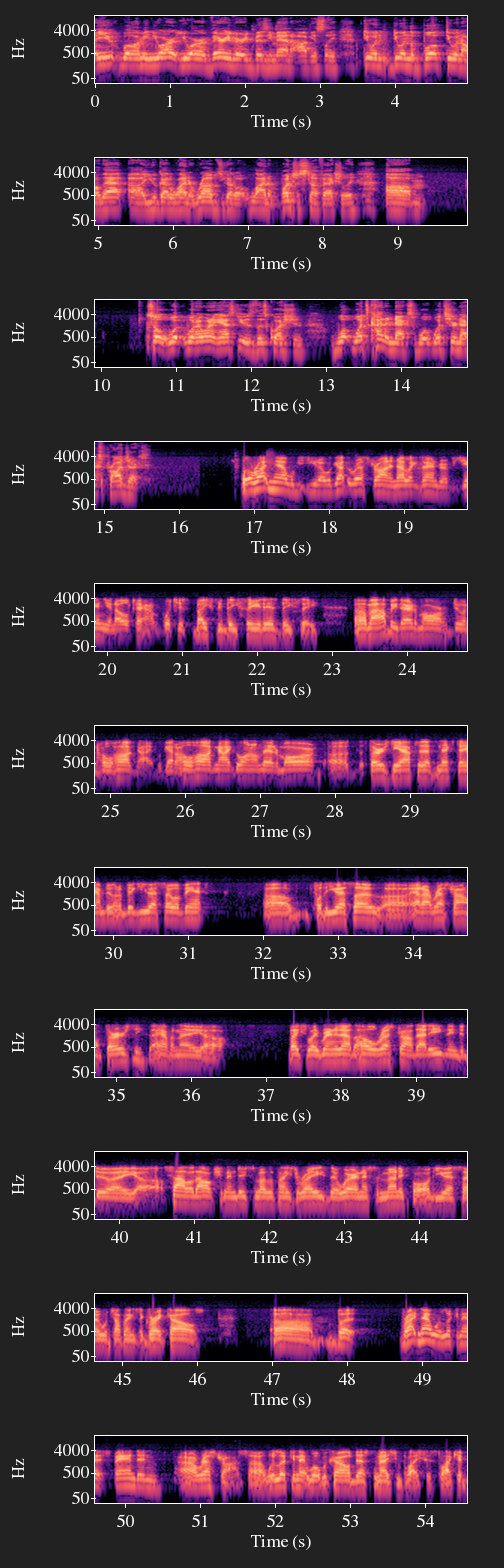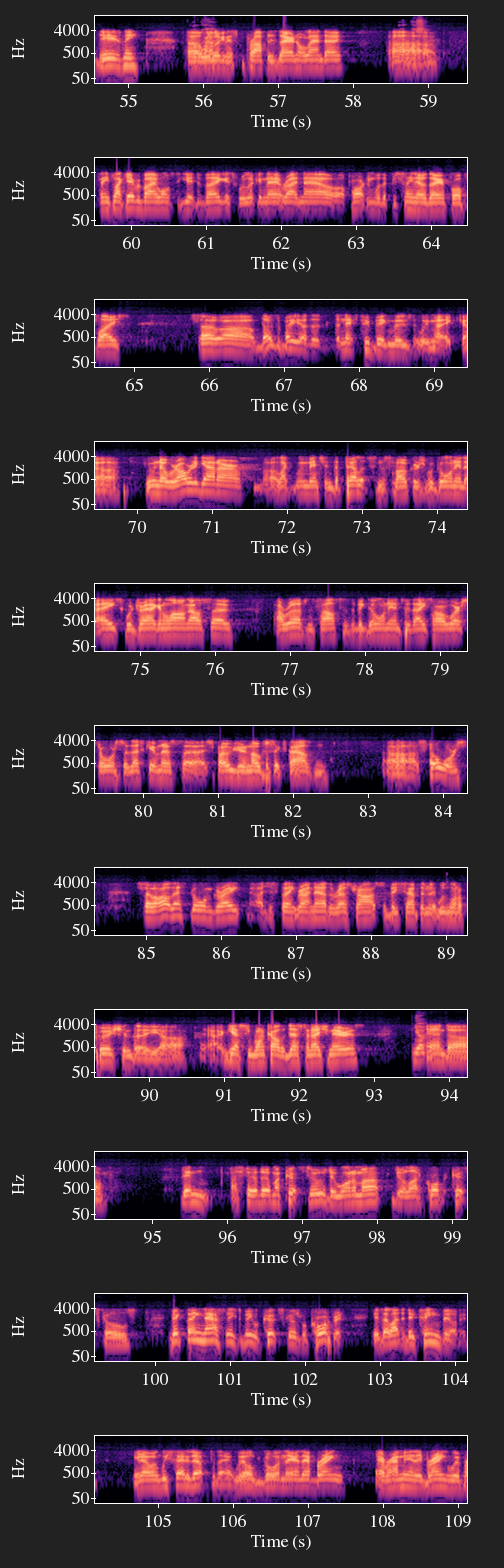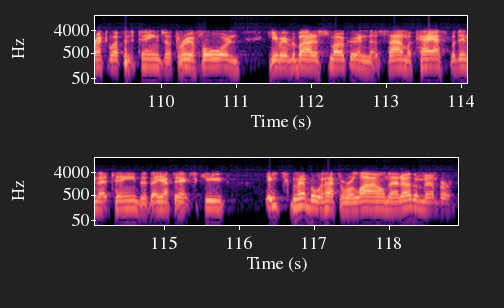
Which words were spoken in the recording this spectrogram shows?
you well, I mean, you are you are a very very busy man. Obviously, doing doing the book, doing all that. Uh, you got a line of rubs. You got a line of a bunch of stuff actually. Um, so what what I want to ask you is this question: What what's kind of next? What what's your next project? Well, right now, we, you know, we got the restaurant in Alexandria, Virginia, in Old Town, which is basically DC. It is DC. Um, I'll be there tomorrow doing whole hog night. We got a whole hog night going on there tomorrow. Uh, the Thursday after that, the next day, I'm doing a big USO event uh, for the USO uh, at our restaurant on Thursday. They're having a uh, basically rented out the whole restaurant that evening to do a uh, silent auction and do some other things to raise the awareness and money for the USO, which I think is a great cause. Uh, but right now we're looking at expanding our restaurants. Uh, we're looking at what we call destination places, like at Disney. Uh, Okay. We're looking at some properties there in Orlando. Uh, Awesome. Seems like everybody wants to get to Vegas. We're looking at right now uh, partnering with a casino there for a place. So uh, those will be uh, the the next two big moves that we make. Uh, you know, we're already got our uh, like we mentioned the pellets and the smokers. We're going into Ace. We're dragging along also our rubs and sauces to be going into the Ace Hardware store. So that's giving us uh, exposure in over six thousand uh, stores. So all that's going great. I just think right now the restaurants will be something that we want to push in the uh, I guess you want to call the destination areas. Yep. And uh, then I still do my cook schools, do one a month, do a lot of corporate cook schools. Big thing now seems to be with cook schools with corporate is they like to do team building, you know, and we set it up for that. We'll go in there and they'll bring ever how many they bring, we'll break them up into teams of three or four and give everybody a smoker and assign them a task within that team that they have to execute. Each member would have to rely on that other member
